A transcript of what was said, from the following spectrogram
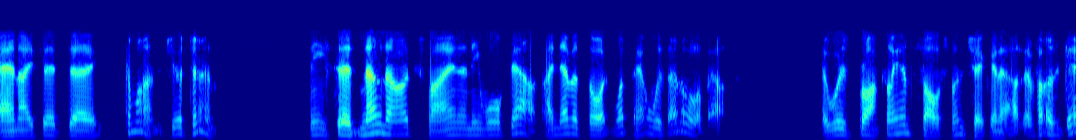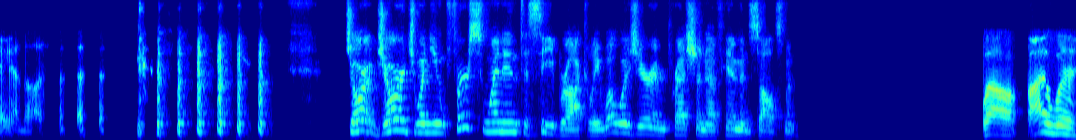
And I said, uh, "Come on, it's your turn." And he said, No, no, it's fine. And he walked out. I never thought, What the hell was that all about? It was Broccoli and Saltzman checking out if I was gay or not. George, George, when you first went in to see Broccoli, what was your impression of him and Saltzman? well, I was,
